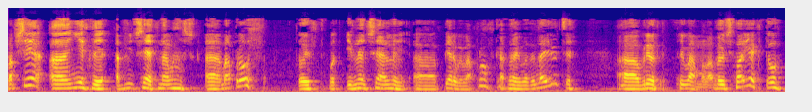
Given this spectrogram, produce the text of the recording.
Вообще, э, если отвечать на ваш э, вопрос, то есть вот изначальный э, первый вопрос, который вы задаете, врет ли вам молодой человек, то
